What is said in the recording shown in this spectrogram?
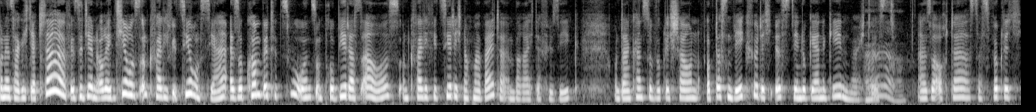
Und dann sage ich, ja klar, wir sind ja ein Orientierungs- und Qualifizierungsjahr, also komm bitte zu uns und probier das aus und qualifizier dich nochmal weiter im Bereich der Physik. Und dann kannst du wirklich schauen, ob das ein Weg für dich ist, den du gerne gehen möchtest. Ah. Also auch da ist das wirklich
